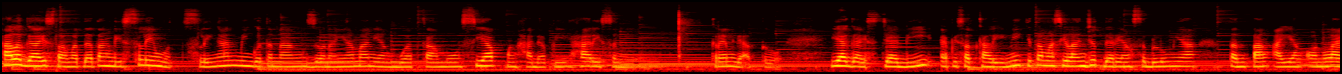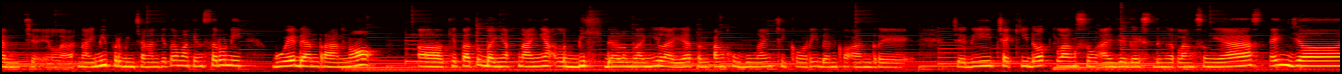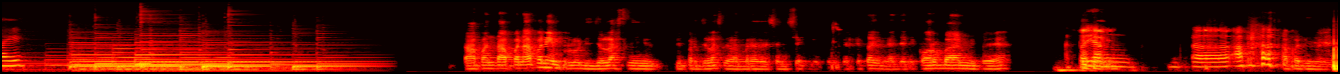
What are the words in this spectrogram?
Halo guys, selamat datang di Selimut, selingan minggu tenang, zona nyaman yang buat kamu siap menghadapi hari Senin. Keren gak tuh? Ya guys, jadi episode kali ini kita masih lanjut dari yang sebelumnya tentang ayang online, Cila. Nah ini perbincangan kita makin seru nih. Gue dan Rano, uh, kita tuh banyak nanya lebih dalam lagi lah ya tentang hubungan Cikori dan Ko Andre. Jadi cekidot langsung aja guys, denger langsung ya. Enjoy! Tahapan-tahapan apa nih yang perlu dijelas nih diperjelas dalam relationship gitu biar kita nggak jadi korban gitu ya? Atau yang uh, apa? Apa gimana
